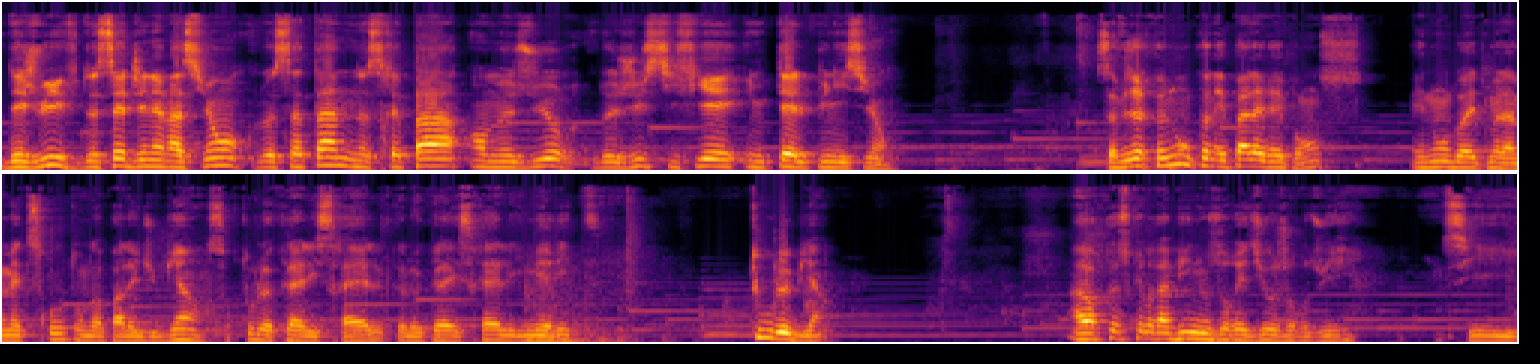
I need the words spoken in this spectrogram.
des juifs de cette génération, le Satan ne serait pas en mesure de justifier une telle punition. Ça veut dire que nous, on connaît pas les réponses, et nous, on doit être route, on doit parler du bien, surtout le clan Israël, que le clan Israël, il mérite tout le bien. Alors que ce que le rabbi nous aurait dit aujourd'hui, si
